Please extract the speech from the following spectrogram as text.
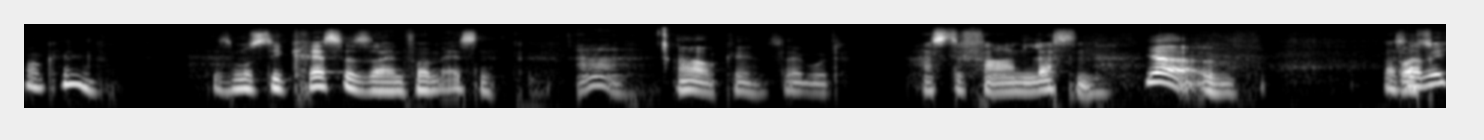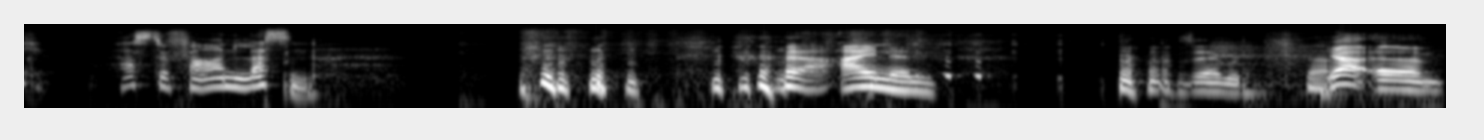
Okay. das muss die Kresse sein vom Essen. ah, Ah, okay, sehr gut. hast du fahren lassen. Ja, äh, Was, Was- habe ich? Hast du fahren lassen. Einen. sehr gut. Ja. Ja, ähm,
